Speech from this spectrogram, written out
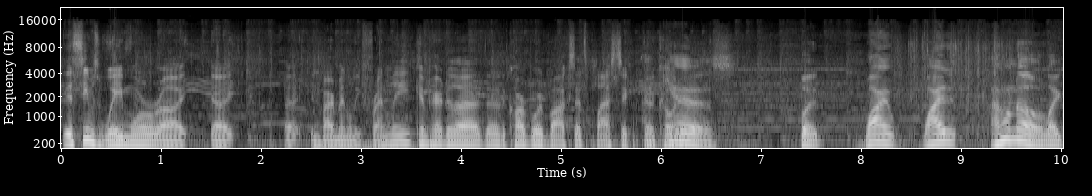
It seems way more uh, uh, uh, environmentally friendly compared to the, the, the cardboard box that's plastic uh, coated. Yes, but why? Why? I don't know. Like,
